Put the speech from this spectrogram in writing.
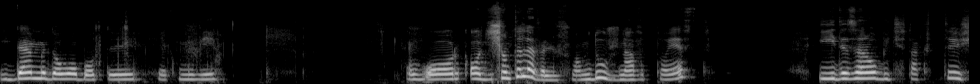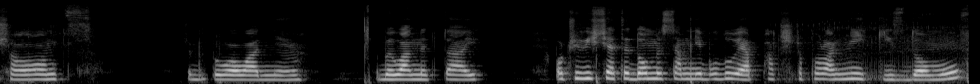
Idziemy do roboty, jak mówię. Work. O, dziesiąty level już mam, duży nawet to jest. I idę zarobić tak tysiąc, żeby było ładnie. Żeby ładnie tutaj. Oczywiście te domy sam nie buduję, patrzę poraniki z domów.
